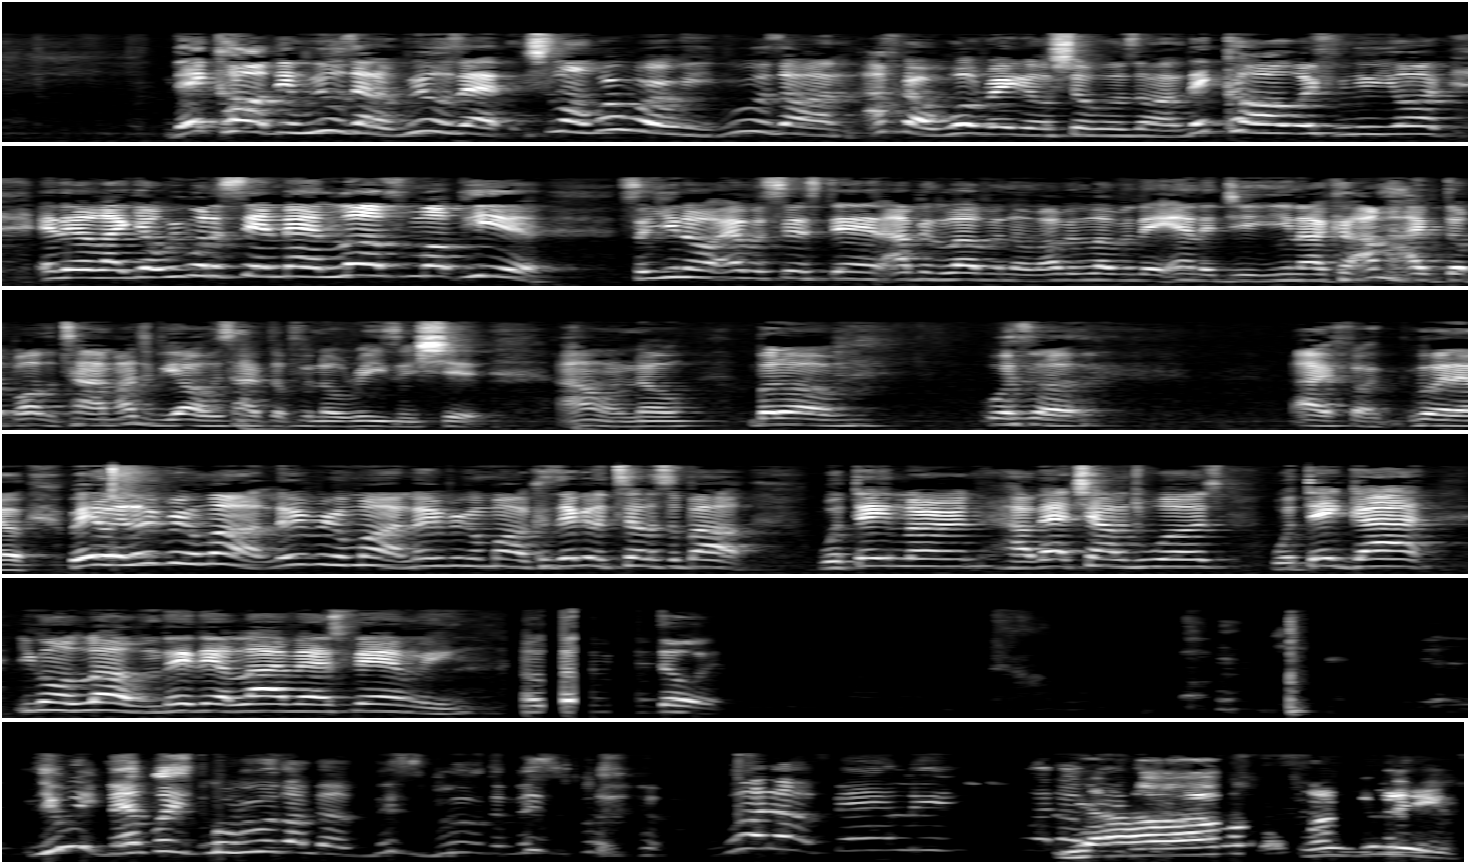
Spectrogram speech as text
they called in. We was at a, we was at Shalom. Where were we? We was on. I forgot what radio show was on. They called away from New York, and they're like, "Yo, we want to send man love from up here." So you know, ever since then, I've been loving them. I've been loving their energy. You know, I'm hyped up all the time. I just be always hyped up for no reason. Shit, I don't know. But um, what's up? All right, fuck, whatever. Wait, wait, let me bring them on. Let me bring them on. Let me bring them on because they're gonna tell us about what they learned, how that challenge was, what they got. You're gonna love them. They they're a live ass family. Let me do it. You remember when we was on the Miss Blue, the Miss Blue? What up, family? What up? Yo, what's goodies?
